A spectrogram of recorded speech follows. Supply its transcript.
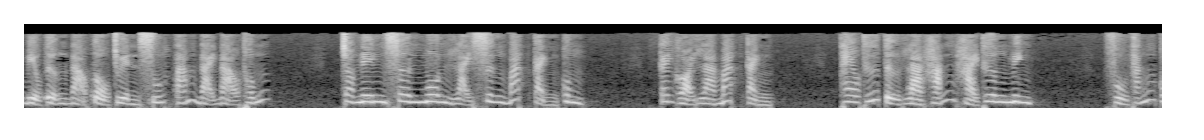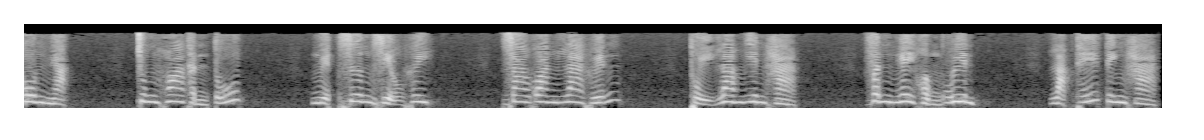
Biểu tượng đạo tổ truyền xuống tám đại đạo thống. Cho nên Sơn Môn lại xưng bát cảnh cung. Cái gọi là bát cảnh. Theo thứ tự là hãn hải thương minh. Phủ thắng côn nhạc. Trung hoa thần tú. Nguyệt Dương Diệu Huy. Giao quang la huyễn. Thủy Lam Yên Hà. Vân Ngây Hồng Uyên. Lạc Thế Tinh Hà.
